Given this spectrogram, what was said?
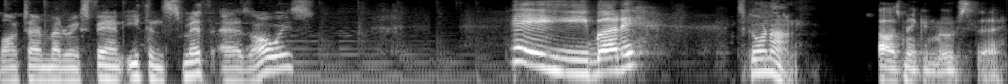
longtime Red Wings fan Ethan Smith, as always. Hey, buddy. What's going on? I was making moves today.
